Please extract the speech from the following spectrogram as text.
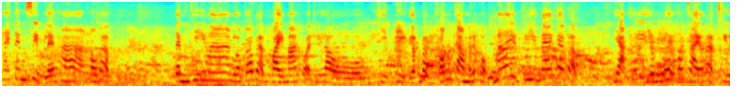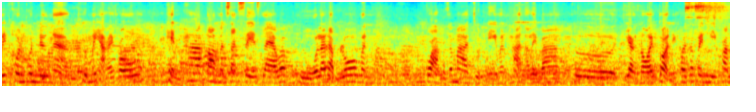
ให้เต็มสิบเลยค่ะ เขาแบบเต็มที่มากแล้วก็แบบไปมากกว่าที่เราคิดอีก แล้วก็แบบท่องจำมาได้บอกไม่พี่แม่แค่แบบ อยากให้รู้ให้เข้าใจว่าแบบชีวิตคนคนหนึงอะคือไม่อยากให้เขาเห็นภาพตอนมันสักเซสแล้วว่าโอ้โหระดับโลกมันกว่าเขาจะมาจุดนี้มันผ่านอะไรบ้าง คืออย่างน้อยก่อนที่เขาจะไปมีความ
